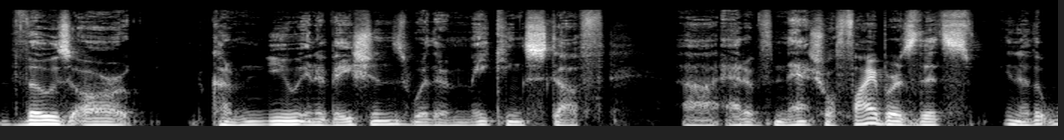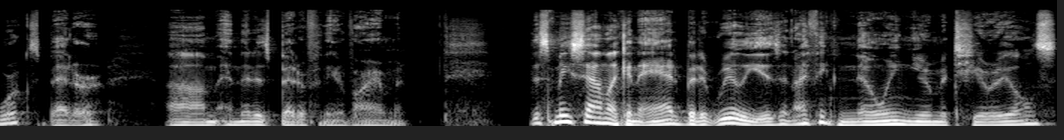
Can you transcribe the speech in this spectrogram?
those are kind of new innovations where they're making stuff uh, out of natural fibers that's you know that works better um, and that is better for the environment. This may sound like an ad, but it really isn't. I think knowing your materials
